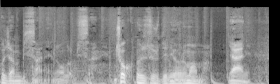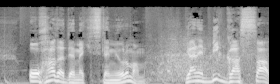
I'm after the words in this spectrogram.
Hocam bir saniye ne olur bir saniye. Çok özür diliyorum ama. Yani oha da demek istemiyorum ama. Yani bir gassal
